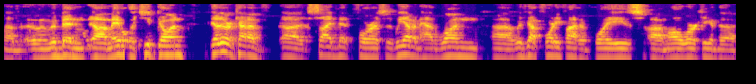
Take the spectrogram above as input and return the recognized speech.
Um, we've been um, able to keep going. The other kind of uh, side bit for us is we haven't had one. Uh, we've got 45 employees, um, all working in the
